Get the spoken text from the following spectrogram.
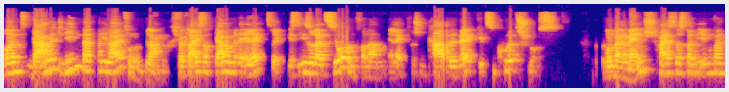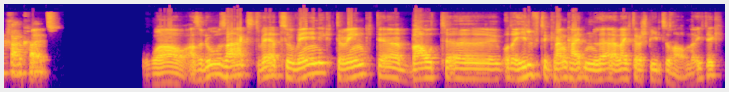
Und damit liegen dann die Leitungen blank. Ich vergleiche es auch gerne mit der Elektrik. Ist die Isolation von einem elektrischen Kabel weg, gibt es einen Kurzschluss. Und beim Mensch heißt das dann irgendwann Krankheit. Wow, also du sagst, wer zu wenig trinkt, äh, baut äh, oder hilft, Krankheiten ein leichteres Spiel zu haben, richtig?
